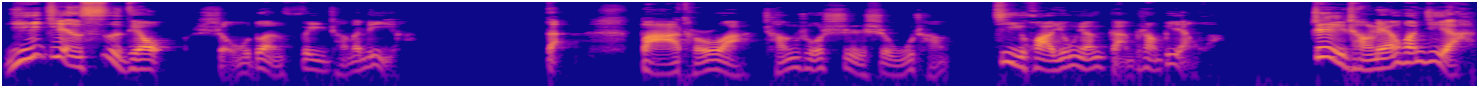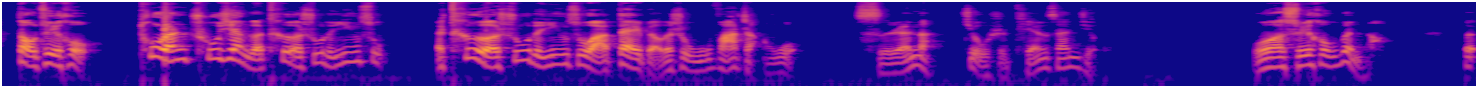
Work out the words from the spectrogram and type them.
一箭四雕，手段非常的厉害。但把头啊，常说世事无常，计划永远赶不上变化。这场连环计啊，到最后突然出现个特殊的因素，特殊的因素啊，代表的是无法掌握。此人呢，就是田三九。我随后问道：“呃，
